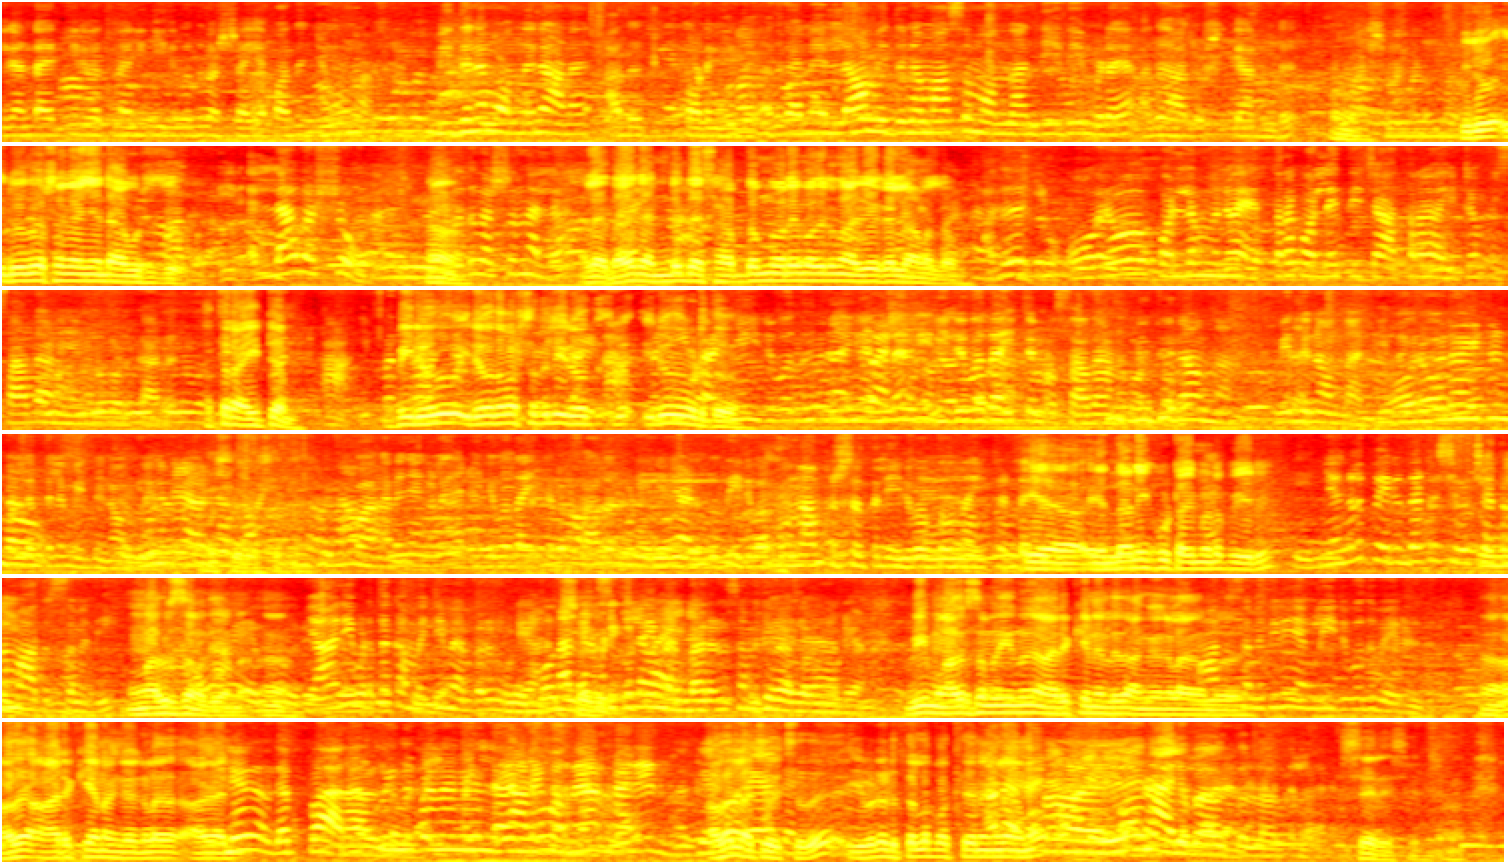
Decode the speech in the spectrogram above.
ഈ രണ്ടായിരത്തി ഇരുപത്തിനാലിലേക്ക് ഇരുപത് വർഷമായി. അപ്പൊ അത് ജൂൺ മിഥുനം ഒന്നിനാണ് അത് തുടങ്ങിയത്. അത് കാരണം എല്ലാ മിഥുന മാസം ഒന്നാം തീയതിയും ഇവിടെ അത് ആഘോഷിക്കാറുണ്ട്. പ്രഭാഷണങ്ങളും ഇരുപത് വർഷം കഴിഞ്ഞ് എന്റെ ആഘോഷിച്ചു. എല്ലാ വർഷവും. ഇരുപത് വർഷം എന്നല്ല രണ്ട് ദശാബ്ദം എന്ന് പറയുമ്പോൾ അതൊരു നാഴികക്കല്ലാണല്ലോ. അത് ഓരോ കൊല്ലം മുന്നോ എത്ര കൊല്ലം എത്തിച്ചാൽ അത്ര ഐറ്റം പ്രസാദമാണ് ഞങ്ങൾ കൊടുക്കാറ്. അത്ര ഐറ്റം ഇരുപത് വർഷത്തിൽ ഇരുപത് ഇരു- ഇരുപത് കൊടുത്തു. ഇരുപത് ഇരുപത് ഐറ്റം പ്രസാദമാണ് മിഥുന ഒന്നാം തീയതി ഓരോ കൊല്ലത്തിലും മിഥുന അപ്പൊ അങ്ങനെ ഞങ്ങൾ ഇരുപത് ഐറ്റം പ്രസാദം കൊടുക്കും. ഇനി അടുത്തത് ഇരുപത്തൊന്നാം വർഷത്തിൽ ഇരുപത്തൊന്ന് ഐറ്റം ഉണ്ട്. എന്താണ് ഈ കൂട്ടായ്മയുടെ പേര്? ഞങ്ങൾ പെരുന്തട്ട ശിവക്ഷേത്ര മാതൃസമിതി. മാതൃസമിതിയാണ്. ഞാൻ ഇവിടുത്തെ കമ്മിറ്റി മെമ്പറും കൂടിയാണ്. എക്സിക്യൂട്ടീവ് മെമ്പറും സമിതി മെമ്പറും കൂടിയാണ്. ഈ മാതൃസമിതിയിൽ നിന്ന് ആരൊക്കെയാണ് അംഗങ്ങളാകുന്നത്? മാതൃസമിതിയിൽ ഞങ്ങൾ ഇരുപത് പേരുണ്ട്. അത് ആരൊക്കെയാണ് അംഗങ്ങൾ. അതല്ല ചോദിച്ചത്. ഇവിടെ അടുത്തുള്ള ഭക്തജനങ്ങളാണോ? ശരി ശരി.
